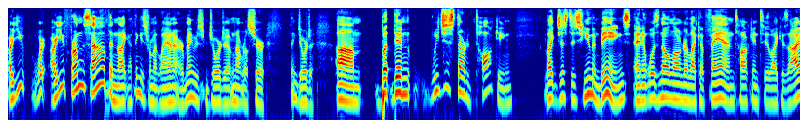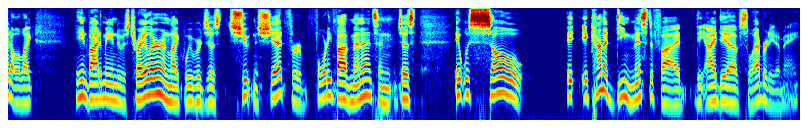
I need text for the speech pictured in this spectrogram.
Are you where are you from the South? And like I think he's from Atlanta or maybe he's from Georgia. I'm not real sure. I think Georgia. Um, but then we just started talking, like just as human beings and it was no longer like a fan talking to like his idol. Like he invited me into his trailer and like we were just shooting the shit for 45 minutes and just it was so it, it kind of demystified the idea of celebrity to me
